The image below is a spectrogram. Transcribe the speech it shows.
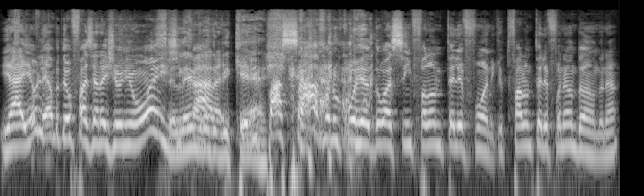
E aí eu lembro de eu fazendo as reuniões, Você cara, ele passava no corredor assim, falando no telefone, que tu fala no telefone andando, né?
